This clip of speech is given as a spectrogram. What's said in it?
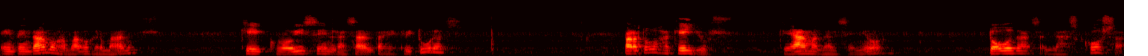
Entendamos, amados hermanos, que, como dicen las Santas Escrituras, para todos aquellos que aman al Señor, todas las cosas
